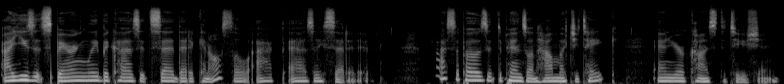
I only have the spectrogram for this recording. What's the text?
I use it sparingly because it's said that it can also act as a sedative. I suppose it depends on how much you take and your constitution.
